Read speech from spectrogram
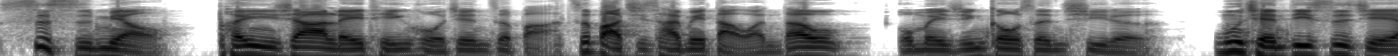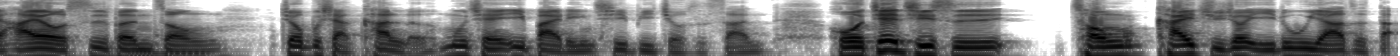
四十秒喷一下雷霆火箭这把。这把其实还没打完，但我们已经够生气了。目前第四节还有四分钟，就不想看了。目前一百零七比九十三，火箭其实从开局就一路压着打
